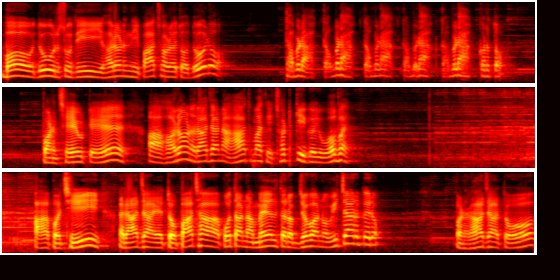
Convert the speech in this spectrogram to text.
બહુ દૂર સુધી હરણની પાછળ તો દોડ્યો. તબડાક તબડાક તબડાક તબડાક તબડાક કરતો. પણ છેવટે આ હરણ રાજાના હાથમાંથી છટકી ગયું હો આ પછી રાજાએ તો પાછા પોતાના મહેલ તરફ જવાનો વિચાર કર્યો. પણ રાજા તો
